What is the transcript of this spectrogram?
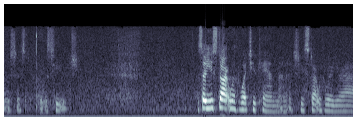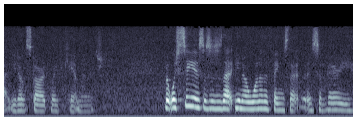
It was just, it was huge. So you start with what you can manage. You start with where you're at. You don't start where you can't manage. But what you see is, is, is that, you know, one of the things that is a very,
